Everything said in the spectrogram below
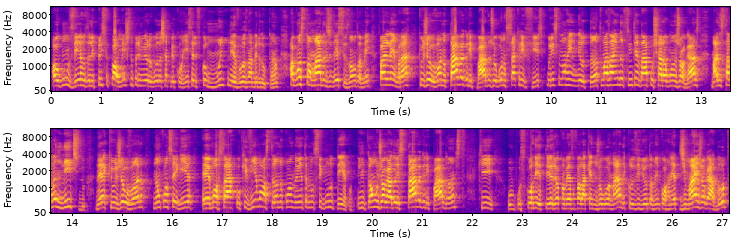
alguns erros ali, principalmente no primeiro gol da Chapecoense, ele ficou muito nervoso na beira do campo, algumas tomadas de decisão também, vale lembrar que o Giovano estava gripado, jogou no sacrifício, por isso não rendeu tanto, mas ainda assim tentava puxar algumas jogadas, mas estava nítido, né, que o Giovano não conseguia é, mostrar o que vinha mostrando quando entra no segundo tempo. Então o jogador estava gripado antes que os corneteiros já começam a falar que ele não jogou nada, inclusive eu também corneto demais jogador,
